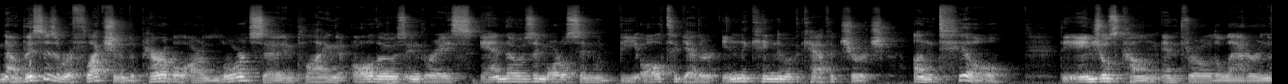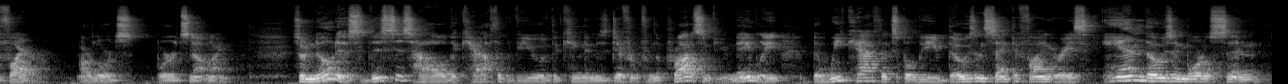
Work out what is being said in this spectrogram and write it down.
Now, this is a reflection of the parable our Lord said, implying that all those in grace and those in mortal sin would be all together in the kingdom of the Catholic Church until the angels come and throw the latter in the fire. Our Lord's words, not mine. So notice this is how the Catholic view of the kingdom is different from the Protestant view. Namely, that we Catholics believe those in sanctifying grace and those in mortal sin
